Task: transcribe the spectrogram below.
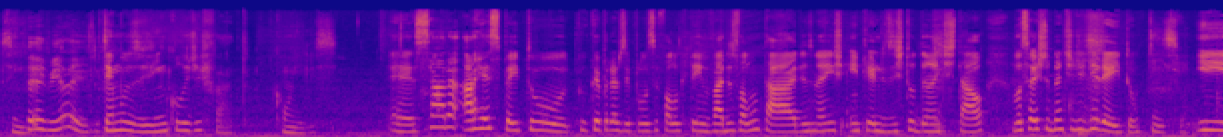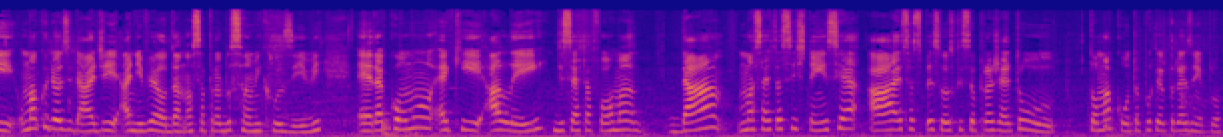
sim. servir a eles. Temos vínculo de fato com eles. É, Sara, a respeito, porque, por exemplo, você falou que tem vários voluntários, né? Entre eles estudantes e tal. Você é estudante de Direito. Isso. E uma curiosidade a nível da nossa produção, inclusive, era como é que a lei, de certa forma, dá uma certa assistência a essas pessoas que seu projeto toma conta. Porque, por exemplo,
